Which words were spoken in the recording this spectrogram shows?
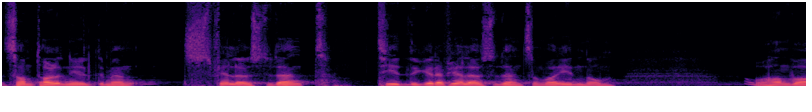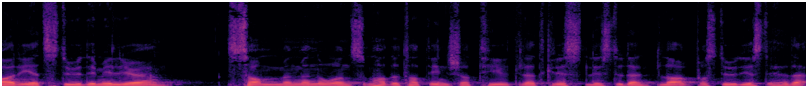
Samtale nylig med en Fjellhaug-student, tidligere Fjellhaug-student som var innom. og Han var i et studiemiljø sammen med noen som hadde tatt initiativ til et kristelig studentlag på studiestedet.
